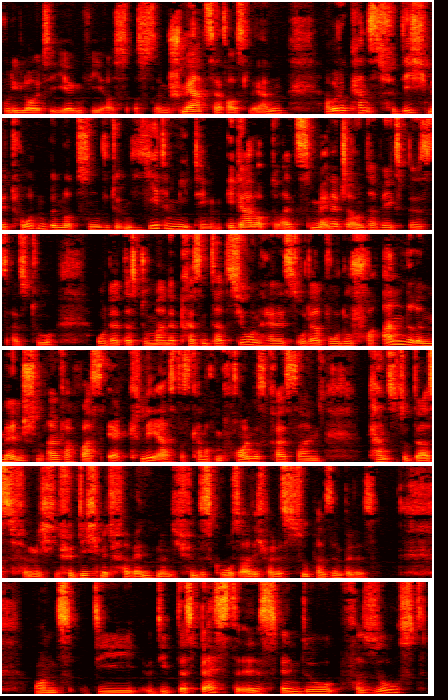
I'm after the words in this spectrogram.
wo die Leute irgendwie aus, aus dem Schmerz heraus lernen. Aber du kannst für dich Methoden benutzen, die du in jedem Meeting, egal ob du als Manager unterwegs bist, als du oder dass du mal eine Präsentation hältst oder wo du vor anderen Menschen einfach was erklärst, das kann auch im Freundeskreis sein, kannst du das für mich, für dich mit verwenden. Und ich finde es großartig, weil es super simpel ist. Und die, die, das Beste ist, wenn du versuchst,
